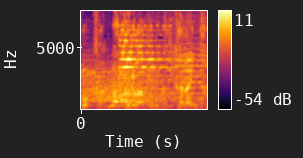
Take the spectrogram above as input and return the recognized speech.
僕は負けるわけにはいかないんだ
